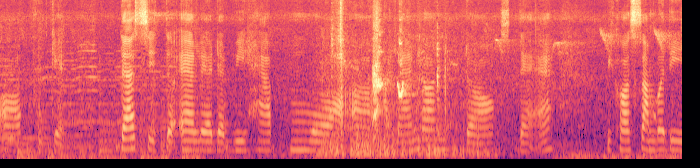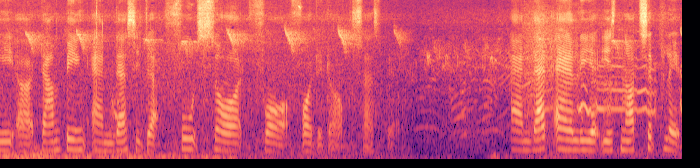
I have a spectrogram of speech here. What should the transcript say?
of Phuket. That is the area that we have more uh, abandoned dogs there because somebody uh, dumping and that is the food source for, for the dogs as well. And that area is not separate.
